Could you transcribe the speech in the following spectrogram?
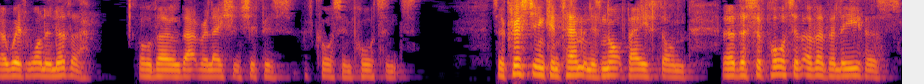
uh, with one another, although that relationship is, of course, important. So Christian contentment is not based on uh, the support of other believers.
